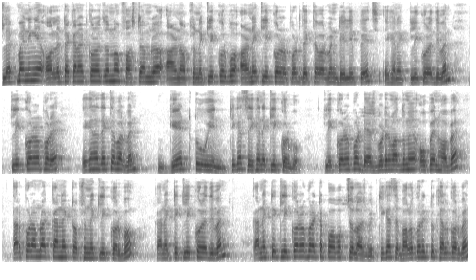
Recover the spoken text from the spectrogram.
স্ল্যাপ মাইনিংয়ে ওয়ালেটটা কানেক্ট করার জন্য ফার্স্টে আমরা আর্ন অপশনে ক্লিক করব। আর্নে ক্লিক করার পর দেখতে পারবেন ডেইলি পেজ এখানে ক্লিক করে দিবেন। ক্লিক করার পরে এখানে দেখতে পারবেন গেট টু উইন ঠিক আছে? এখানে ক্লিক করব। ক্লিক করার পর ড্যাশবোর্ডের মাধ্যমে ওপেন হবে। তারপর আমরা কানেক্ট অপশনে ক্লিক করব। কানেক্টে ক্লিক করে দিবেন। কানেক্টে ক্লিক করার পর একটা পপ আপ চলে আসবে। ঠিক আছে, ভালো করে একটু খেয়াল করবেন।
